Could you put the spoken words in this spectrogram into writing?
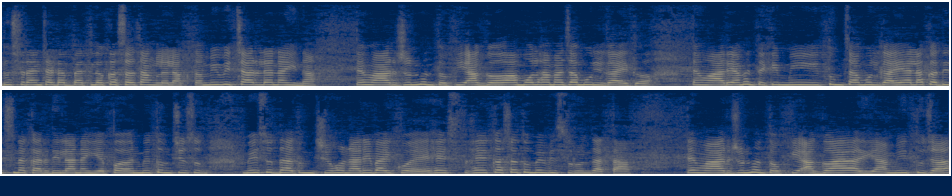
दुसऱ्यांच्या डब्यातलं कसं चांगलं लागतं? मी विचारलं नाही ना. तेव्हा अर्जुन म्हणतो की अगं अमोल हा माझा मुलगा आहे गं. तेव्हा आर्या म्हणते की मी तुमचा मुलगा आहे. ह्याला कधीच नकार दिला नाही आहे पण मी तुमची सु मी सुद्धा तुमची होणारी बायको आहे. हे हे कसं तुम्ही विसरून जाता? तेव्हा अर्जुन म्हणतो की अगं आर्या मी तुझ्या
